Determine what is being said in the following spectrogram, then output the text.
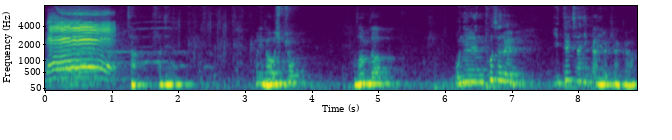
네. 자, 사진. 형님 나오십시오. 감사합니다. 오늘은 포즈를 이틀 차니까 이렇게 할까요?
